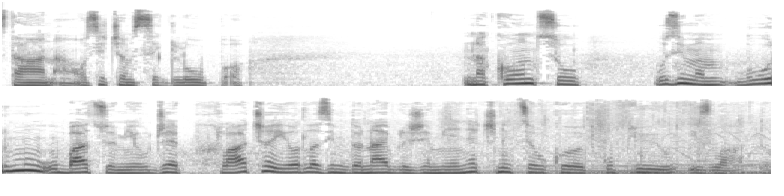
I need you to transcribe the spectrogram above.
stana, osjećam se glupo. Na koncu uzimam burmu, ubacujem je u džep hlača i odlazim do najbliže mjenjačnice u kojoj otkupljuju i zlato.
